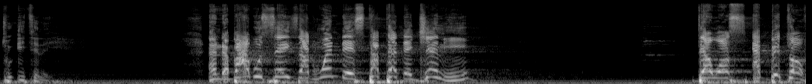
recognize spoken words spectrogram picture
to Italy. And the Bible says that when they started the journey, there was a bit of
